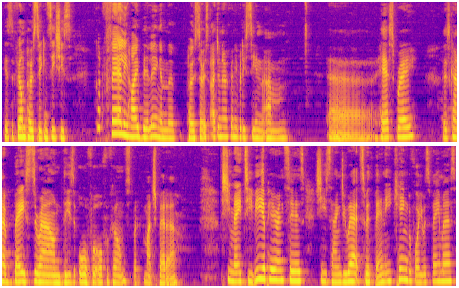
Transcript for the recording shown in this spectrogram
here's the film poster. You can see she's got fairly high billing, and the poster is. I don't know if anybody's seen um, uh, Hairspray. It's kind of based around these awful, awful films, but much better. She made TV appearances. She sang duets with Benny King before he was famous,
